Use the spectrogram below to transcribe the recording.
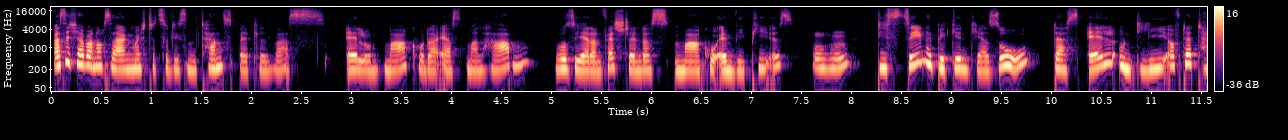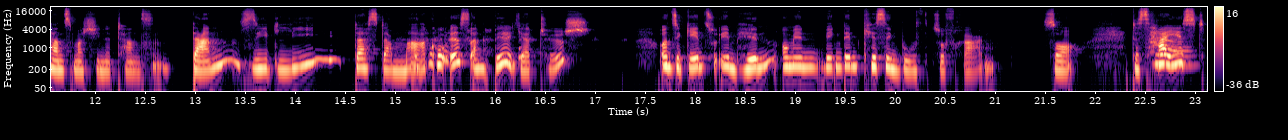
Was ich aber noch sagen möchte zu diesem Tanzbattle, was Elle und Marco da erstmal haben, wo sie ja dann feststellen, dass Marco MVP ist. Mhm. Die Szene beginnt ja so, dass Elle und Lee auf der Tanzmaschine tanzen. Dann sieht Lee, dass da Marco ist am Billardtisch und sie gehen zu ihm hin, um ihn wegen dem Kissing Booth zu fragen. So, das Ja. heißt,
